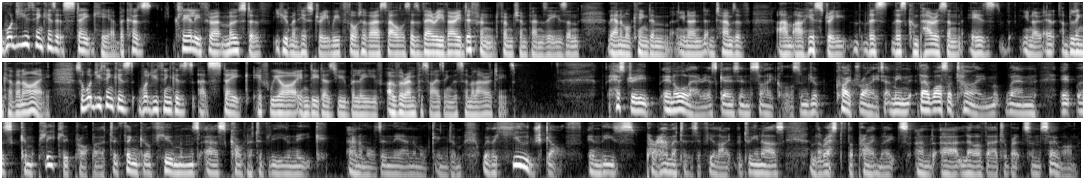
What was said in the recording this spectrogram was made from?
What do you think is at stake here? Because clearly throughout most of human history, we've thought of ourselves as very, very different from chimpanzees and the animal kingdom. You know, in, in terms of um, our history, this this comparison is you know a, a, blink of an eye. So, what do you think is what do you think is at stake if we are indeed, as you believe, overemphasizing the similarities? History in all areas goes in cycles, and you're quite right. I mean, there was a time when it was completely proper to think of humans as cognitively unique animals in the animal kingdom, with a huge gulf in these parameters, if you like, between us and the rest of the primates and uh, lower vertebrates and so on.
